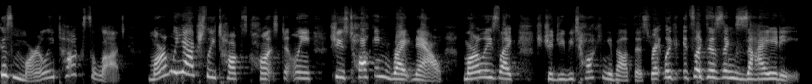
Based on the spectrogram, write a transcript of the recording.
because Marley talks a lot. Marley actually talks constantly. She's talking right now. Marley's like, should you be talking about this? Right? Like, it's like this anxiety.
